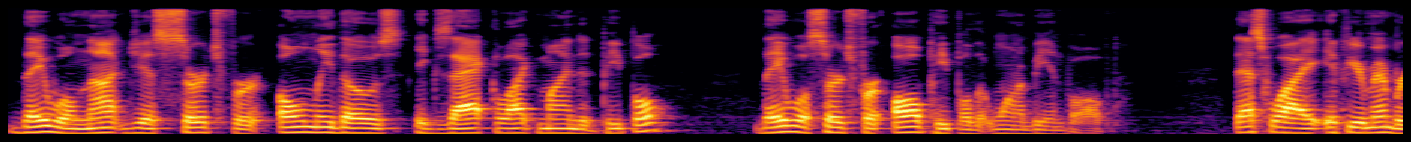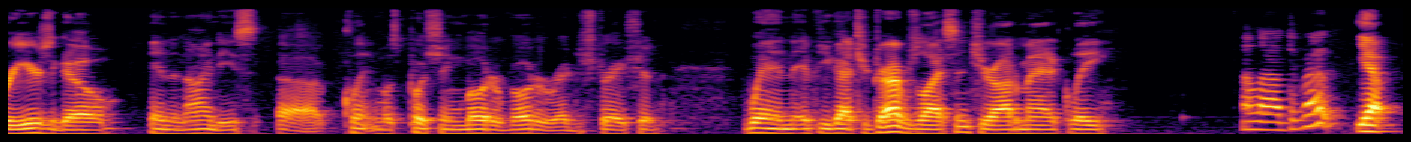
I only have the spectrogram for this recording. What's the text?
they will not just search for only those exact like-minded people. They will search for all people that want to be involved. That's why, if you remember years ago in the 90s, uh, Clinton was pushing motor voter registration. When if you got your driver's license, you're automatically Allowed to vote. Yep.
